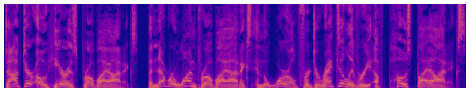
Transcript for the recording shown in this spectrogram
Dr. O'Hara's Probiotics, the number one probiotics in the world for direct delivery of postbiotics.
